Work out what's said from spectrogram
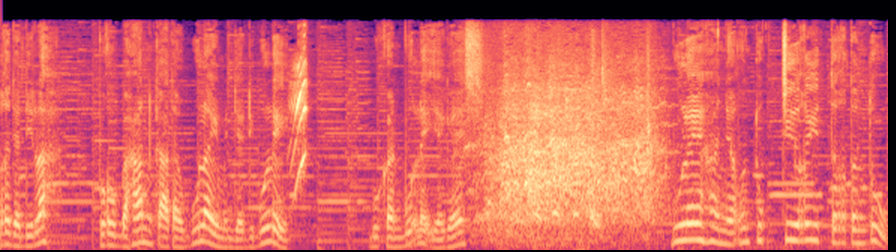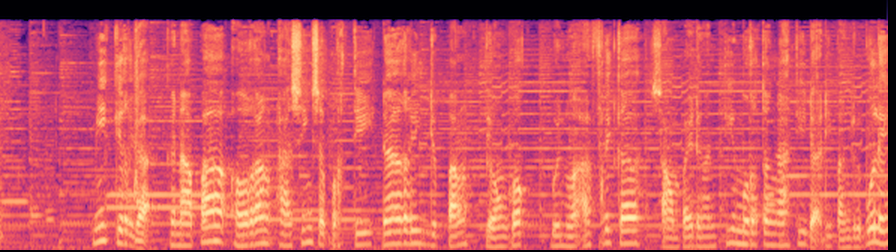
terjadilah perubahan kata bulai menjadi bule. Bukan bule ya guys. Bule hanya untuk ciri tertentu mikir gak kenapa orang asing seperti dari Jepang, Tiongkok, benua Afrika sampai dengan Timur Tengah tidak dipanggil bule.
